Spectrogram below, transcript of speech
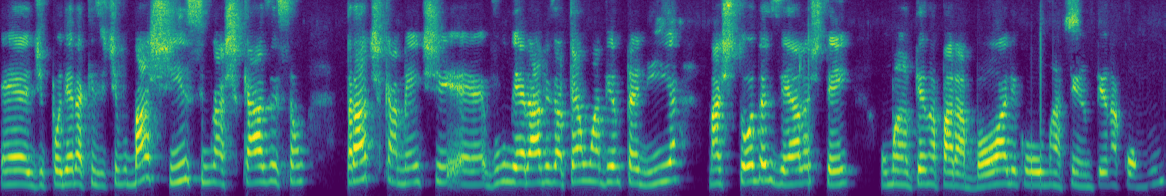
é, de poder aquisitivo baixíssimo, as casas são praticamente é, vulneráveis até uma ventania, mas todas elas têm uma antena parabólica ou uma antena comum.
